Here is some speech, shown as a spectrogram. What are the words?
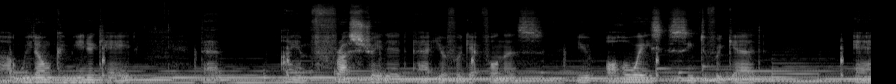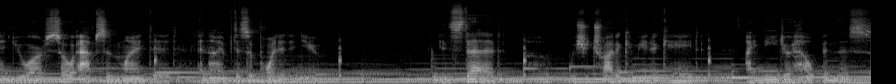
uh, we don't communicate that I am frustrated at your forgetfulness. You always seem to forget, and you are so absent minded, and I am disappointed in you. Instead, we should try to communicate I need your help in this.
